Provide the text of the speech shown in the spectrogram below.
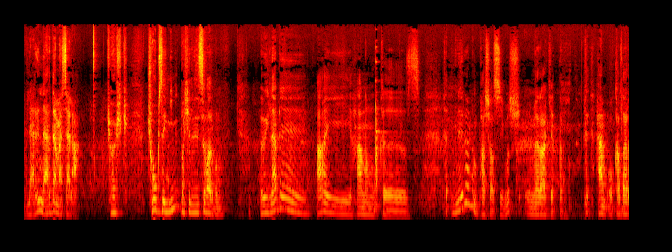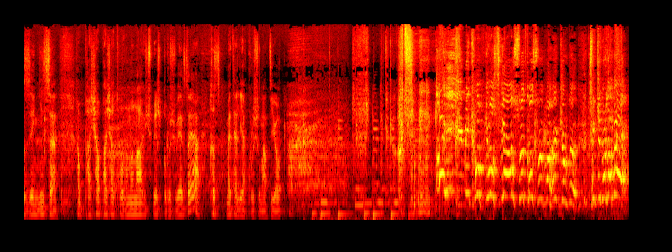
Evleri nerede mesela? Köşk. Çok zengin bir paşa dedesi var bunun. Öyle mi? Ay hanım kız. Nerenin paşasıymış merak ettim. Hem o kadar zenginse paşa paşa torununa üç beş kuruş verse ya kız meteliye kurşun atıyor. Ay mikrop yuvası ya suratıma suratıma hönkürdü. Çekil buradan be.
